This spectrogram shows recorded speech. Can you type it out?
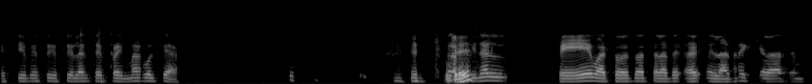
este yo pienso que ha sido la Enterprise más golpeada. Entonces, ¿Tú crees? Al final, sí, bueno, sobre todo hasta la, en la 3 que la hacen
